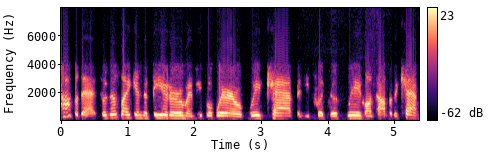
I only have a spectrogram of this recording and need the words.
top of that. So just like in the theater when people wear a wig cap and you put this wig on top of the cap.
